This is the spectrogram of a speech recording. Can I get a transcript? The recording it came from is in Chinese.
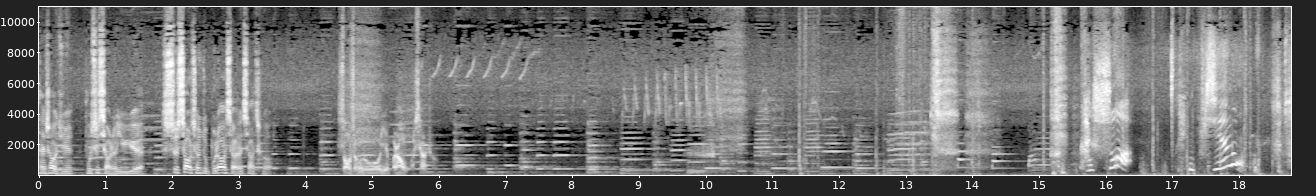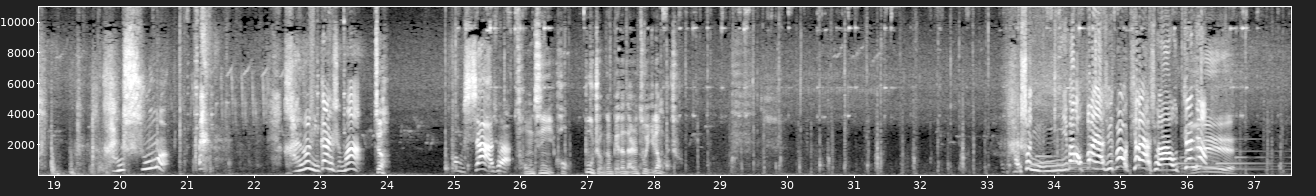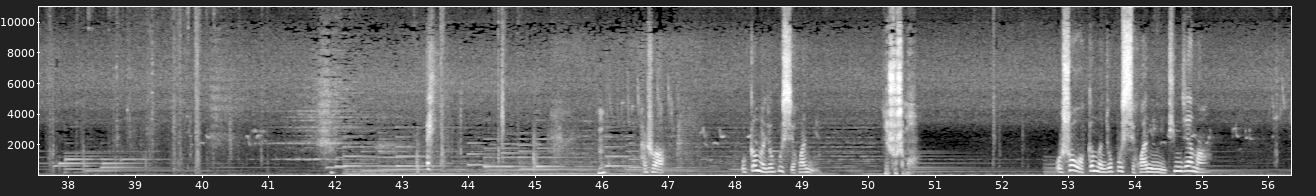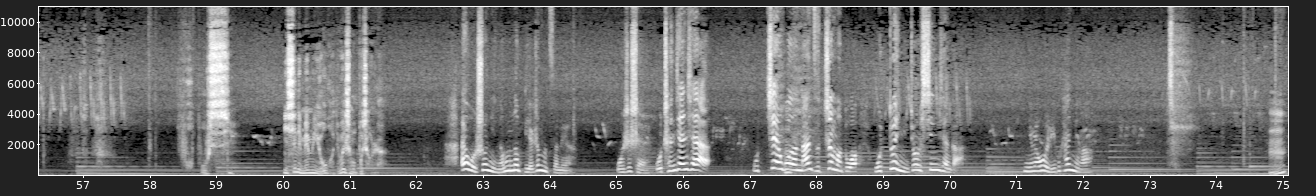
韩少君，不是小人逾越，是少城主不让小人下车。少城主也不让我下车。韩硕，你别弄！韩叔，韩叔，你干什么？驾！放我下去！从今以后，不准跟别的男人坐一辆马车。韩硕，你你把我放下去，把我跳下去了，我真的。韩硕，我根本就不喜欢你。你说什么？我说我根本就不喜欢你，你听不见吗？我不信，你心里明明有我，你为什么不承认？哎，我说你能不能别这么自恋？我是谁？我陈芊芊，我见过的男子这么多，我对你就是新鲜感。你以为我离不开你了？嗯？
